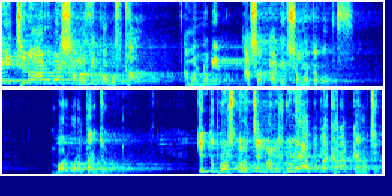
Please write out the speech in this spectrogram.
এই ছিল আরবের সামাজিক অবস্থা আমার নবীর আসার আগের সময়টা বলতেছে বর্বরতার যুগ কিন্তু প্রশ্ন হচ্ছে, মানুষগুলো এতটা খারাপ কেন ছিল?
